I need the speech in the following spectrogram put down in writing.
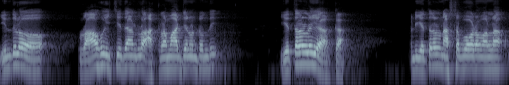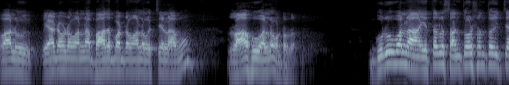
ఇందులో రాహు ఇచ్చే దాంట్లో అక్రమార్జన ఉంటుంది. ఇతరుల యొక్క అంటే ఇతరులు నష్టపోవడం వల్ల వాళ్ళు ఏడవడం వల్ల బాధపడడం వల్ల వచ్చే లాభం రాహు వల్ల ఉంటుంది. గురువు వల్ల ఇతరులు సంతోషంతో ఇచ్చే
